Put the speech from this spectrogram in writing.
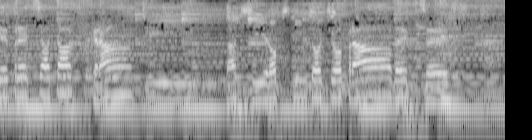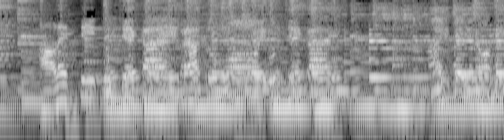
je predsa tak krátky, tak si rob s ním to, čo práve chceš. Ale ty utekaj, bratu môj, utekaj, aj keď nohy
